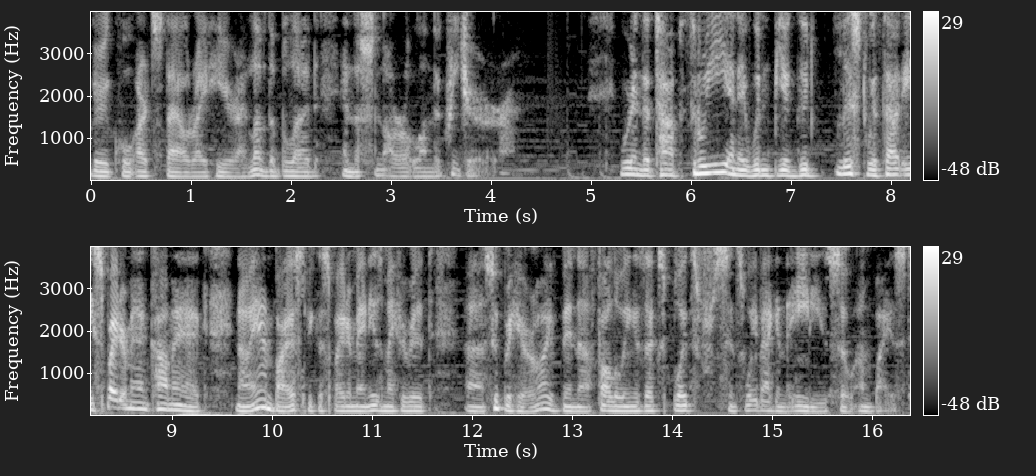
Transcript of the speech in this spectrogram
Very cool art style right here. I love the blood and the snarl on the creature. We're in the top three, and it wouldn't be a good list without a Spider Man comic. Now, I am biased because Spider Man is my favorite uh, superhero. I've been uh, following his exploits since way back in the 80s, so I'm biased.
